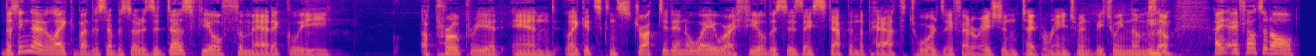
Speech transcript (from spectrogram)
the thing that I like about this episode is it does feel thematically appropriate and like it's constructed in a way where I feel this is a step in the path towards a federation type arrangement between them. So I, I felt it all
